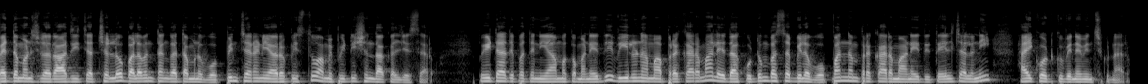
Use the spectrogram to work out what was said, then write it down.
పెద్ద మనుషుల రాజీ చర్చల్లో బలవంతంగా తమను ఒప్పించారని ఆరోపిస్తూ ఆమె పిటిషన్ దాఖలు చేశారు. పీఠాధిపతి నియామకం అనేది వీలునామా ప్రకారమా లేదా కుటుంబ సభ్యుల ఒప్పందం ప్రకారమా అనేది తేల్చాలని హైకోర్టుకు వినవించుకున్నారు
